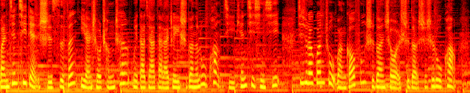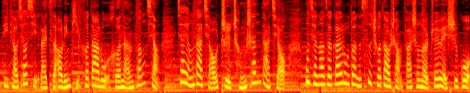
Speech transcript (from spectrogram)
晚间七点十四分，依然是由程琛为大家带来这一时段的路况及天气信息。继续来关注晚高峰时段首尔市的实时路况。第一条消息来自奥林匹克大路河南方向嘉阳大桥至成山大桥，目前呢，在该路段的四车道上发生了追尾事故，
